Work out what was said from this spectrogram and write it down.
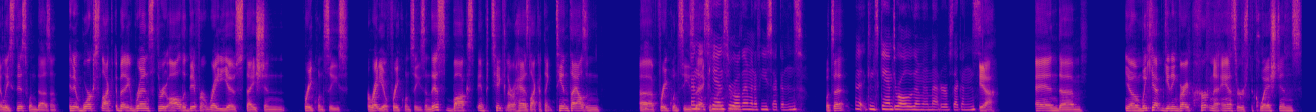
At least this one doesn't. And it works like, but it runs through all the different radio station frequencies or radio frequencies. And this box in particular has like, I think, 10,000 uh, frequencies And that it it can run scans through all through. them in a few seconds. What's that? And it can scan through all of them in a matter of seconds. Yeah. And, um, you know, we kept getting very pertinent answers to questions.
